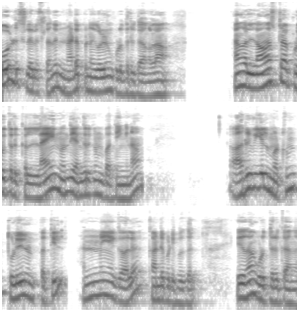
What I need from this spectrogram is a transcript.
ஓல்டு சிலபஸில் வந்து நடப்பு நிகழ்வுன்னு கொடுத்துருக்காங்களாம். அங்கே லாஸ்ட்டாக கொடுத்துருக்க லைன் வந்து எங்கே இருக்குன்னு பார்த்தீங்கன்னா அறிவியல் மற்றும் தொழில்நுட்பத்தில் அண்மைய கால கண்டுபிடிப்புகள். இதுதான் கொடுத்துருக்காங்க.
